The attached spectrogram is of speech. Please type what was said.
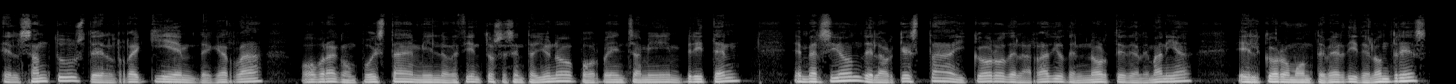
el Santus del Requiem de Guerra, obra compuesta en 1961 por Benjamin Britten, en versión de la Orquesta y Coro de la Radio del Norte de Alemania, el Coro Monteverdi de Londres,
